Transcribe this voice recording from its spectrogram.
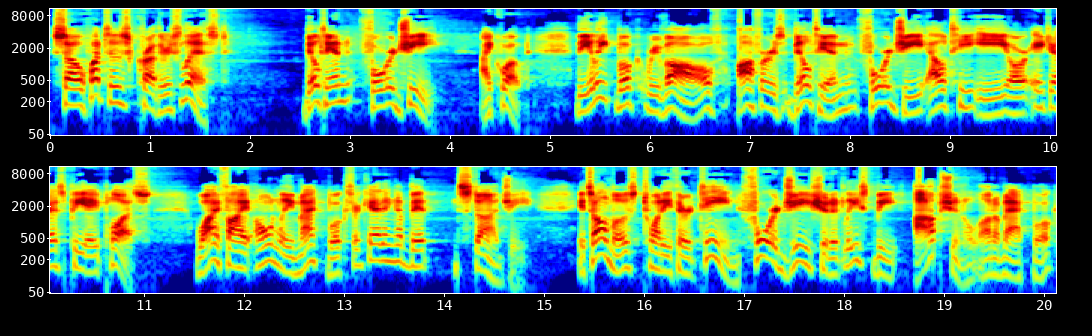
So, what does Crothers list? Built in 4G. I quote The EliteBook Revolve offers built in 4G LTE or HSPA. Plus. Wi Fi only MacBooks are getting a bit stodgy. It's almost 2013. 4G should at least be optional on a MacBook.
